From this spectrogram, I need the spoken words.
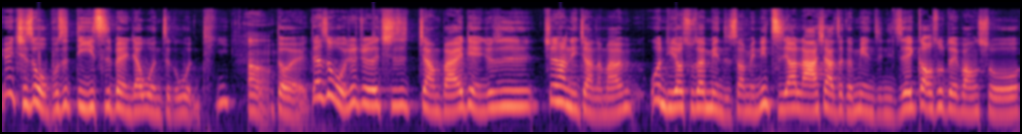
因为其实我不是第一次被人家问这个问题，嗯，对，但是我就觉得其实讲白一点，就是就像你讲的嘛，问题要出在面子上面，你只要拉下这个面子，你直接告诉对方说，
